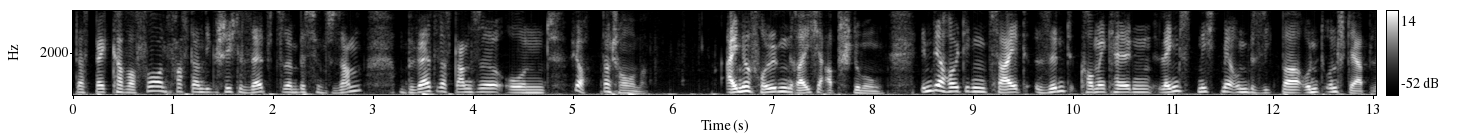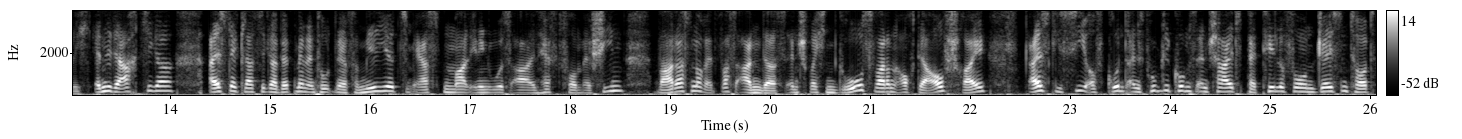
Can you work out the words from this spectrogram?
das Backcover vor und fasse dann die Geschichte selbst so ein bisschen zusammen und bewerte das Ganze und ja, dann schauen wir mal. Eine folgenreiche Abstimmung. In der heutigen Zeit sind Comichelden längst nicht mehr unbesiegbar und unsterblich. Ende der 80er, als der Klassiker Batman ein Tod in der Familie zum ersten Mal in den USA in Heftform erschien, war das noch etwas anders. Entsprechend groß war dann auch der Aufschrei, als DC aufgrund eines Publikumsentscheids per Telefon Jason Todd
